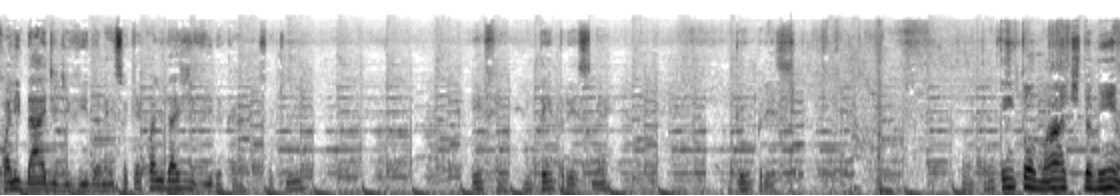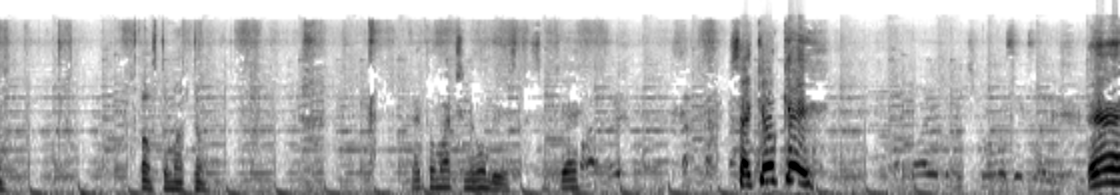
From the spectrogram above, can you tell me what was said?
qualidade de vida, né? Isso aqui é qualidade de vida, cara. Isso aqui. Enfim, não tem preço, né? Tem preço. Então tem tomate também, ó. Ó os tomatão. Não é tomate não, besta. Isso aqui é. Isso aqui é o quê? É.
